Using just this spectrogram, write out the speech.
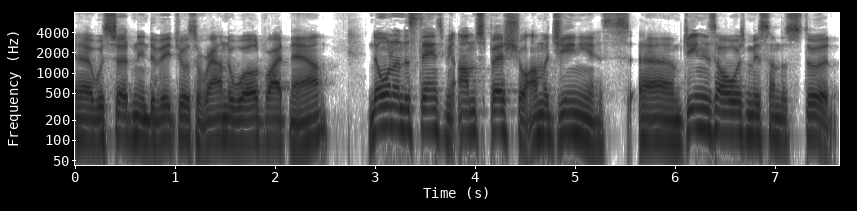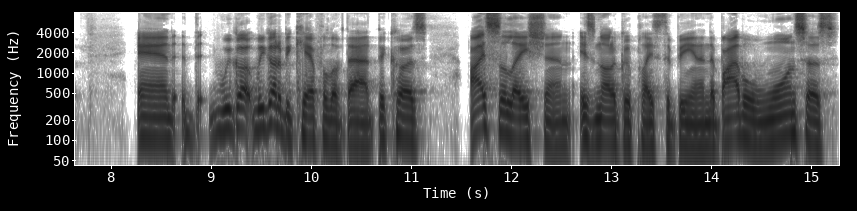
uh, with certain individuals around the world right now. No one understands me. I'm special. I'm a genius. Um, genius are always misunderstood, and th- we got we got to be careful of that because isolation is not a good place to be in, and the Bible warns us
